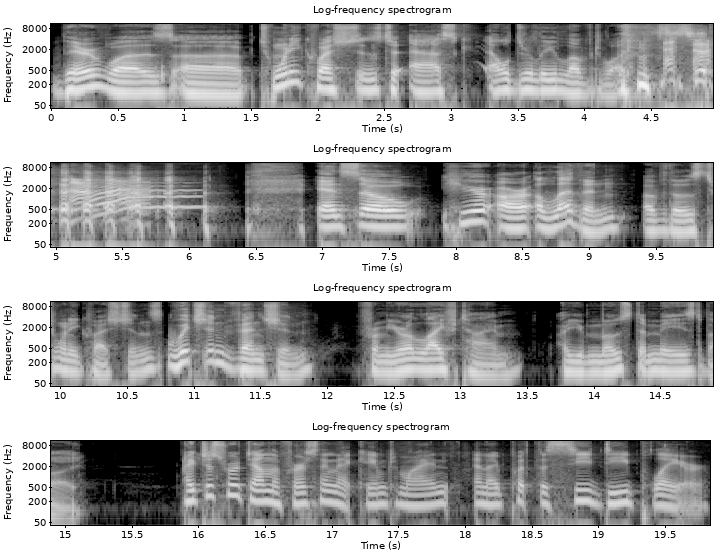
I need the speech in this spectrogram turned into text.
there was uh, twenty questions to ask elderly loved ones. And so here are 11 of those 20 questions. Which invention from your lifetime are you most amazed by? I just wrote down the first thing that came to mind and I put the CD player.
